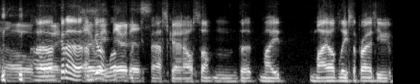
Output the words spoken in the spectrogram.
oh, Uh, I'm gonna I'm gonna wait, love there it it with you, Pascal. Something that might mildly surprise you.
